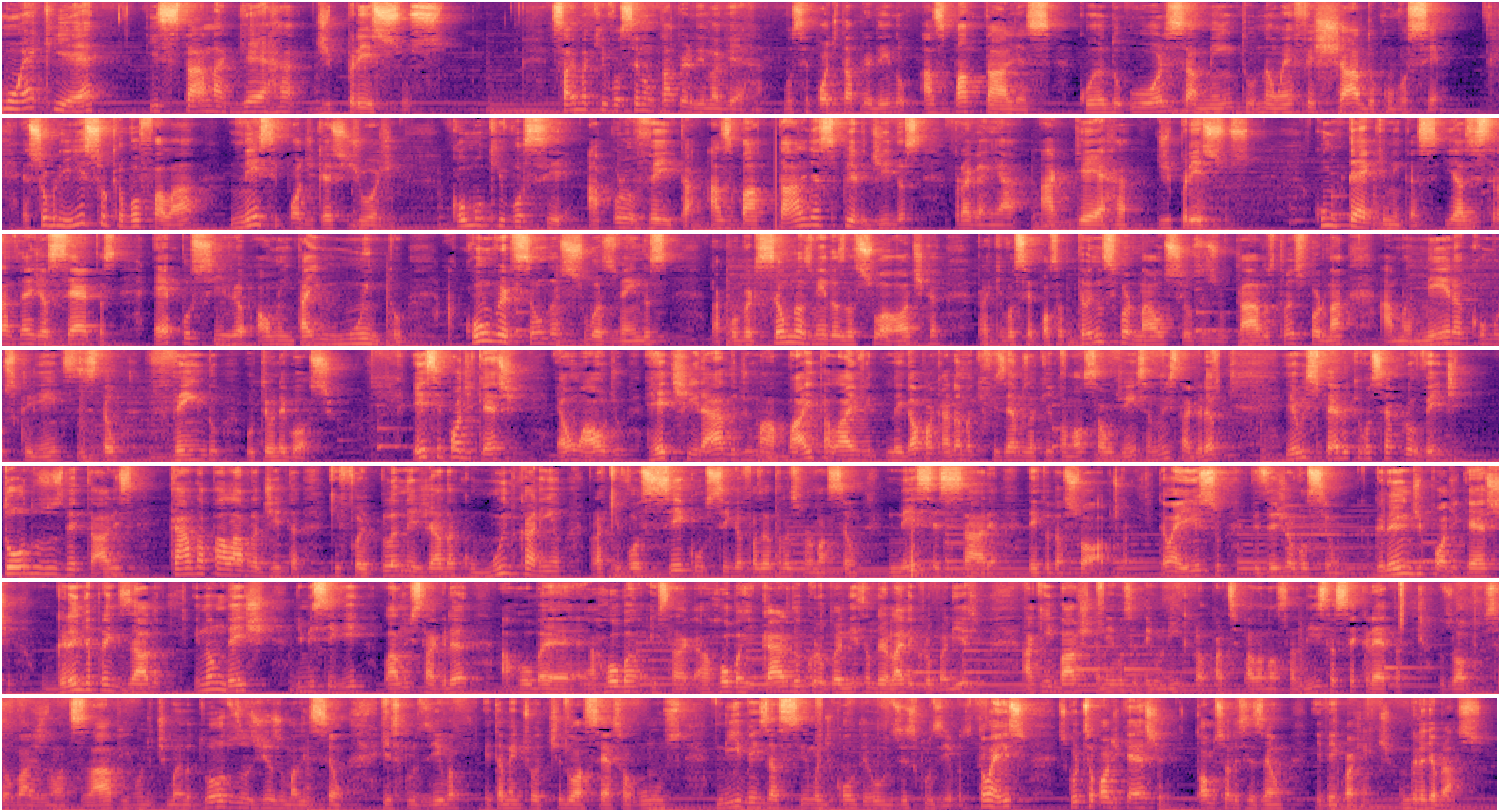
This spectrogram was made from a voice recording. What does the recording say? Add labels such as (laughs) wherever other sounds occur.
Como é que é estar na guerra de preços? Saiba que você não está perdendo a guerra, você pode estar tá perdendo as batalhas quando o orçamento não é fechado com você. É sobre isso que eu vou falar nesse podcast de hoje. Como que você aproveita as batalhas perdidas para ganhar a guerra de preços? Com técnicas e as estratégias certas, é possível aumentar e muito a conversão das suas vendas, a conversão das vendas da sua ótica, para que você possa transformar os seus resultados, transformar a maneira como os clientes estão vendo o teu negócio. Esse podcast é um áudio retirado de uma baita live legal pra caramba que fizemos aqui com a nossa audiência no Instagram. E eu espero que você aproveite todos os detalhes, cada palavra dita que foi planejada com muito carinho para que você consiga fazer a transformação necessária dentro da sua óptica. Então é isso, desejo a você um grande podcast, um grande aprendizado e não deixe de me seguir lá no Instagram, arroba, é, arroba, insta, arroba Ricardo Cropanizo, underline Cropanizo. Aqui embaixo também você tem um link para participar da nossa lista secreta dos ópticos selvagens no WhatsApp, onde eu te mando todos os dias uma lição exclusiva e também te, te dou acesso a alguns níveis acima de conteúdos exclusivos. Então é isso, escute seu podcast, tome sua decisão e vem com a gente. Um grande abraço.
